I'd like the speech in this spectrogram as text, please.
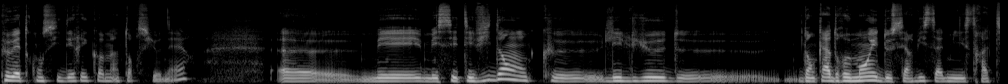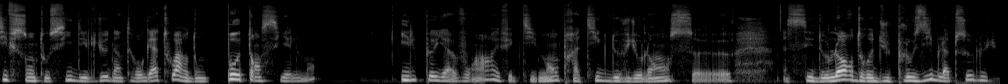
peut être considéré comme un tortionnaire. Euh, mais, mais c'est évident que les lieux d'encadrement et de services administratifs sont aussi des lieux d'interrogatoire. Donc potentiellement, il peut y avoir effectivement pratique de violence. Euh, c'est de l'ordre du plausible absolu.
